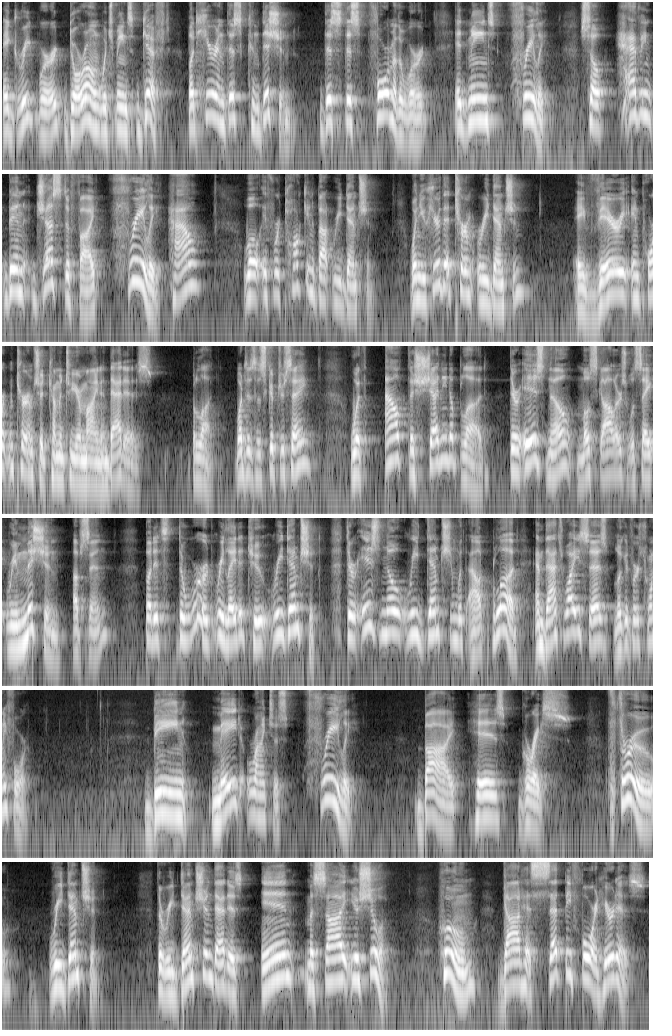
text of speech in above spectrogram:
a Greek word, doron, which means gift. But here in this condition, this, this form of the word, It means freely. So, having been justified freely, how? Well, if we're talking about redemption, when you hear that term redemption, a very important term should come into your mind, and that is blood. What does the scripture say? Without the shedding of blood, there is no, most scholars will say, remission of sin, but it's the word related to redemption. There is no redemption without blood. And that's why he says, look at verse 24 being made righteous freely by his grace through redemption. The redemption that is in Messiah Yeshua, whom God has set before, and here it is,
